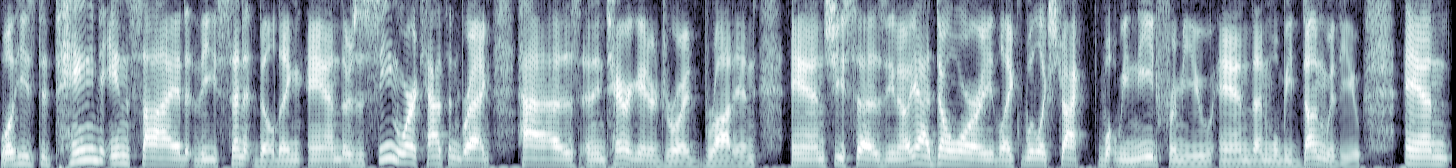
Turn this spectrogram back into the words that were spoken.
well, he's detained inside the Senate building, and there's a scene where Captain Bragg has an interrogator droid brought in, and she says, You know, yeah, don't worry, like, we'll extract what we need from you, and then we'll be done with you. And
